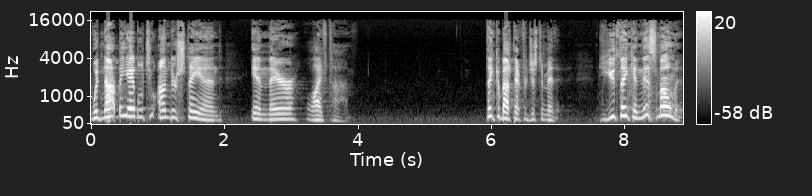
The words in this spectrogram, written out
would not be able to understand in their lifetime. Think about that for just a minute. Do you think in this moment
